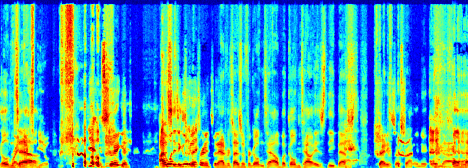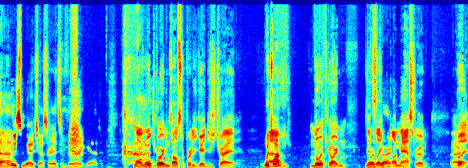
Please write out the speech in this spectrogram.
Golden right Towel. next to you yeah, It's very good. I Honestly, is to going to turn into an advertisement for Golden Towel, but Golden Towel is the best Chinese restaurant in, in uh, like, at least in Manchester. It's very good. uh, North Garden's also pretty good. You should try it. Which one? Um, North Garden. It's like Garden. on Mast Road. Right. But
